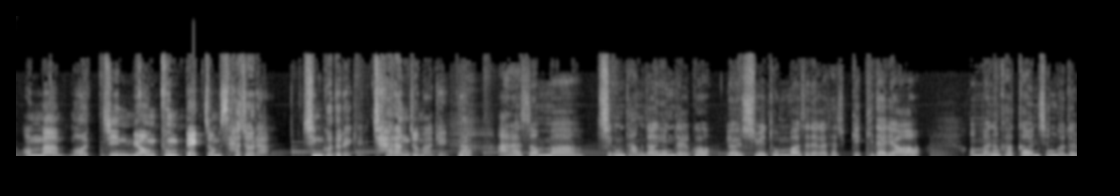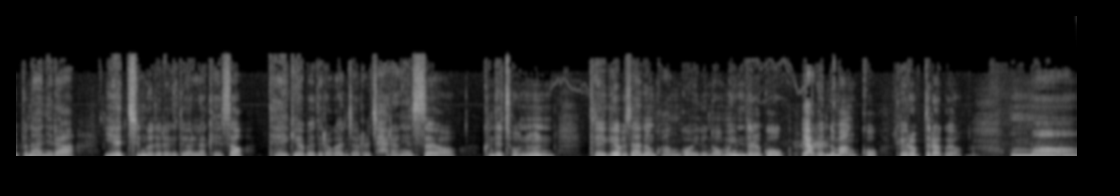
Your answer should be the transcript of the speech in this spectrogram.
엄마 멋진 명품백 좀 사줘라. 친구들에게 자랑 좀 하게. 알았어 엄마. 지금 당장 힘들고 열심히 돈 모아서 내가 사줄게. 기다려. 엄마는 가까운 친구들뿐 아니라 옛 친구들에게도 연락해서 대기업에 들어간 저를 자랑했어요. 근데 저는 대기업에서 하는 광고 일이 너무 힘들고 야근도 많고 괴롭더라고요. 엄마,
